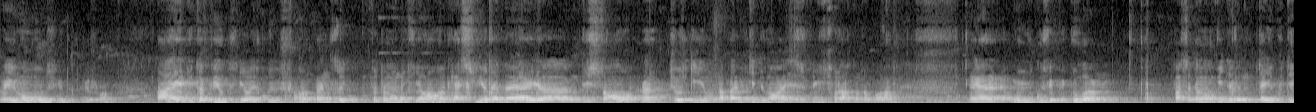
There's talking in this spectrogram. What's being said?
Oui, il mange aussi, des fois. Pareil, du café aussi dans l'exposition, plein de trucs totalement différents, de la cire d'abeille, euh, du sang, plein de choses qu'on n'a pas l'habitude de voir à les expositions d'art contemporain. Euh, du coup, c'est plutôt. Euh, ça donne envie d'aller goûter.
